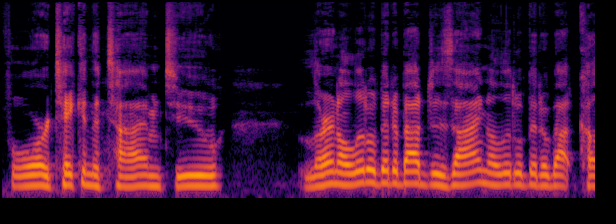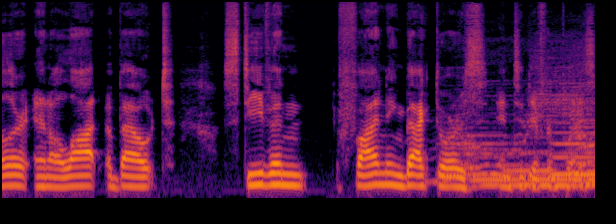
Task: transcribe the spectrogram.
for taking the time to learn a little bit about design, a little bit about color, and a lot about Stephen finding back doors into different places.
